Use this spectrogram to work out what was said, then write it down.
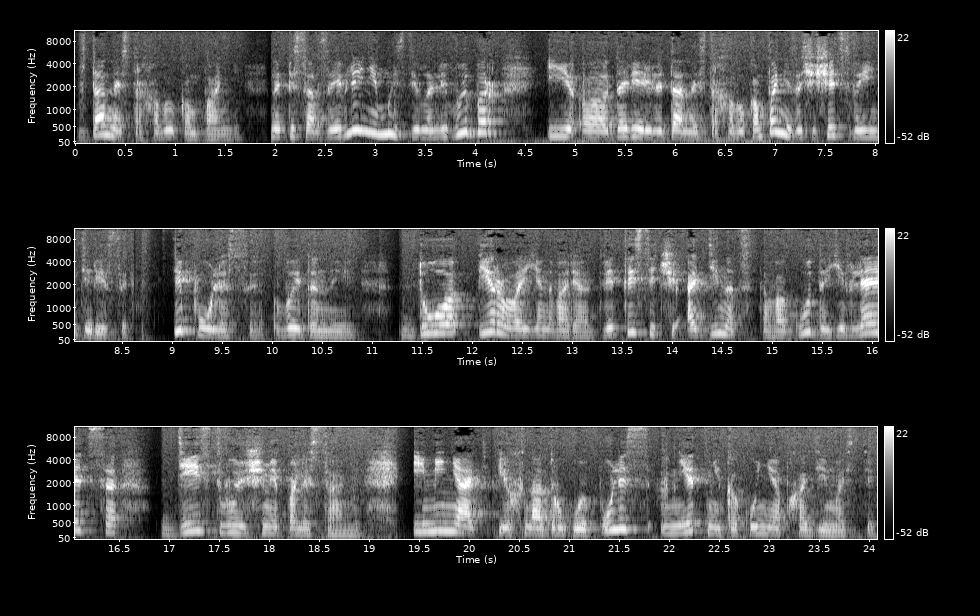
в данной страховой компании. Написав заявление, мы сделали выбор и э, доверили данной страховой компании защищать свои интересы. Все полисы, выданные до 1 января 2011 года, являются действующими полисами. И менять их на другой полис нет никакой необходимости.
